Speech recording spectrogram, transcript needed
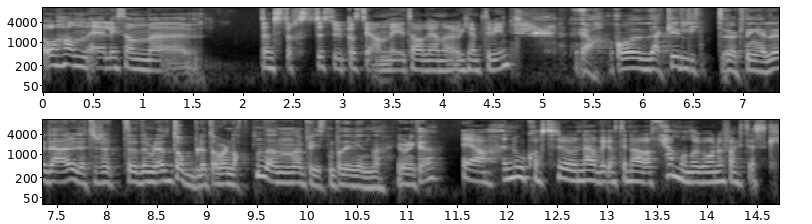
Og han er liksom eh, den største superstjernen i Italia når det kommer til vin. Ja, og det er ikke litt økning heller. Det er rett og slett, Den ble jo doblet over natten, den prisen på de vinene. Gjorde den ikke det? Ja, Nå koster jo Nervi Gattinara 500 kroner, faktisk.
